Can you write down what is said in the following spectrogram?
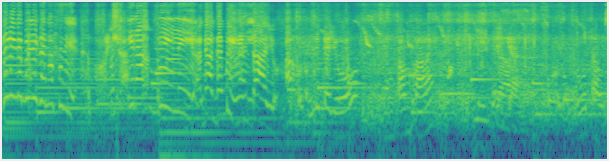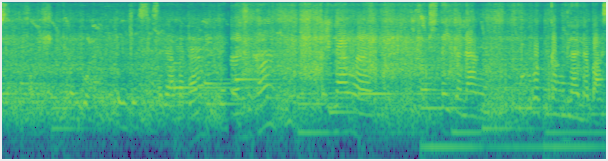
Dali na bili ka na kasi. Ay, siya. Kinakbili. Gagabihin tayo. Ah, o, bili kayo ng pampa. Liga. 2,000. Thank you, sir. Salamat ha. Ano ha? Kailangan stay ka lang. Huwag kang lalabas.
